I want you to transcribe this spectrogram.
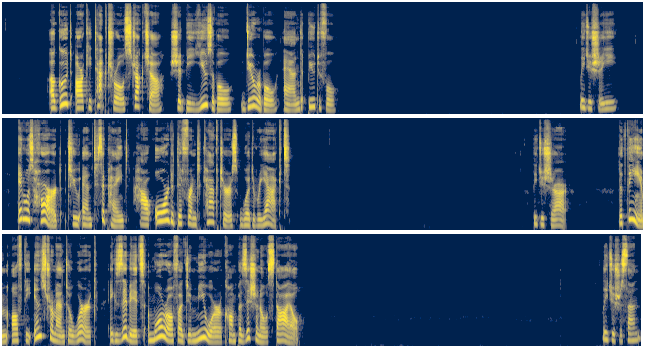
A good architectural structure should be usable, durable, and beautiful. 例句十一。 it was hard to anticipate how all the different characters would react. 例句十二 The theme of the instrumental work exhibits more of a demure compositional style. 例句十三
